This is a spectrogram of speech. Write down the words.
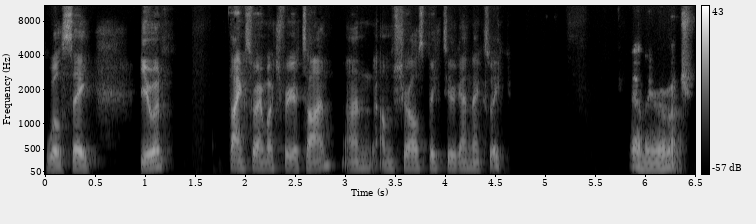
we'll see. Ewan, thanks very much for your time, and I'm sure I'll speak to you again next week. Yeah, thank you very much.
